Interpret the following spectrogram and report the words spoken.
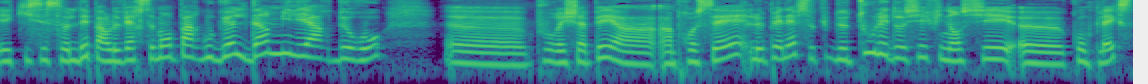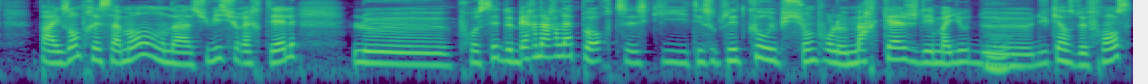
et qui s'est soldé par le versement par Google d'un milliard d'euros euh, pour échapper à un, un procès. Le PNF s'occupe de tous les dossiers financiers euh, complexes. Par exemple, récemment, on a suivi sur RTL le procès de Bernard Laporte, qui était soupçonné de corruption pour le marquage des maillots de- du 15 de France.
